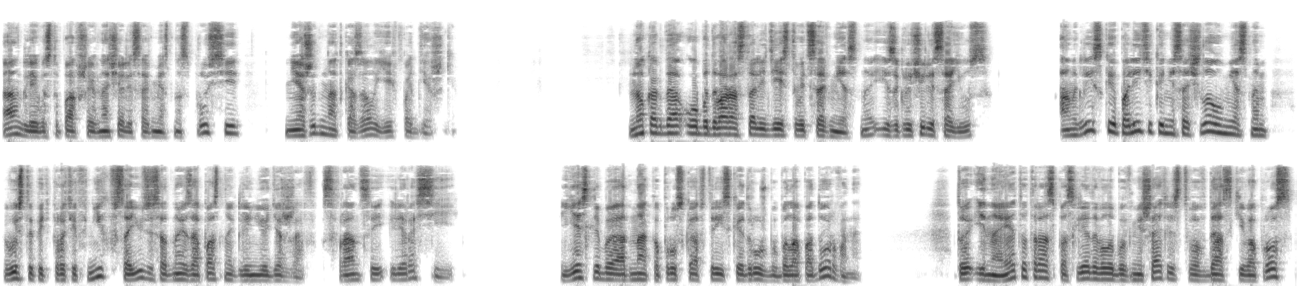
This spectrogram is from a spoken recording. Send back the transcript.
Англия, выступавшая вначале совместно с Пруссией, неожиданно отказала ей в поддержке. Но когда оба двора стали действовать совместно и заключили союз, английская политика не сочла уместным выступить против них в союзе с одной из опасных для нее держав, с Францией или Россией. Если бы, однако, прусско-австрийская дружба была подорвана, то и на этот раз последовало бы вмешательство в датский вопрос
